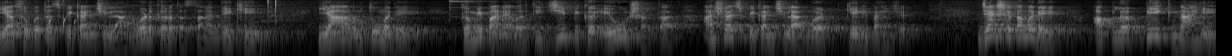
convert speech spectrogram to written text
यासोबतच पिकांची लागवड करत असताना देखील या ऋतूमध्ये कमी पाण्यावरती जी पिकं येऊ शकतात अशाच पिकांची लागवड केली पाहिजे. ज्या शेतामध्ये आपलं पीक नाही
